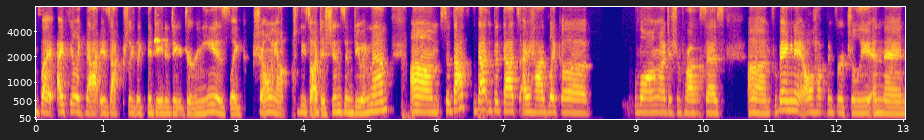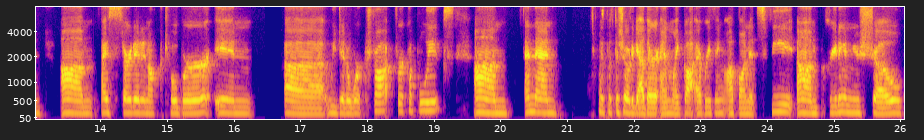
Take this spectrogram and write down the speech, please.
but I feel like that is actually like the day-to-day journey is like showing up to these auditions and doing them. Um, so that's that, but that's I had like a long audition process um for Bhangin' It. it all happened virtually. And then um I started in October in uh we did a workshop for a couple weeks. Um and then we put the show together and like got everything up on its feet. Um creating a new show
